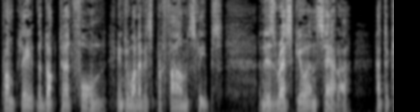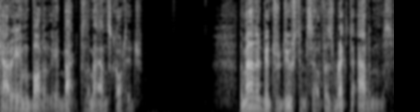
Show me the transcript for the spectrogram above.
Promptly the doctor had fallen into one of his profound sleeps, and his rescuer and Sarah had to carry him bodily back to the man's cottage. The man had introduced himself as Rector Adams.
